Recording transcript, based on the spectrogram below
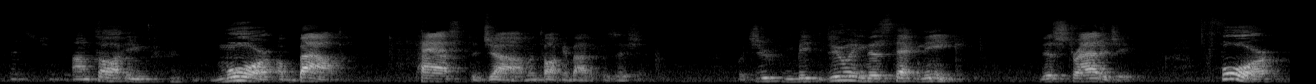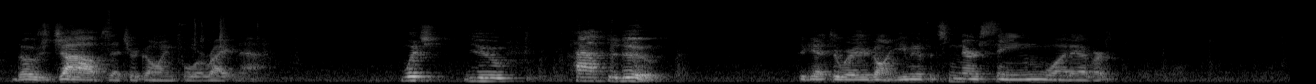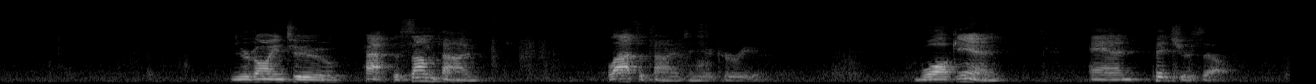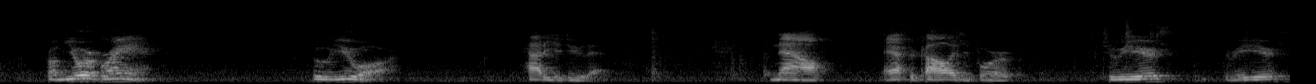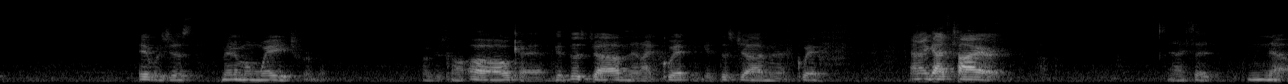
That's true. I'm talking more about past the job. I'm talking about a position. But you can be doing this technique, this strategy, for those jobs that you're going for right now, which you have to do to get to where you're going, even if it's nursing, whatever. You're going to have to sometime, lots of times in your career, walk in and pitch yourself from your brand, who you are. How do you do that? Now, after college and for two years, three years, it was just minimum wage for me. I'm just going, oh, okay, I get this job and then I'd quit and get this job and then I'd quit. And I got tired. And I said, no.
